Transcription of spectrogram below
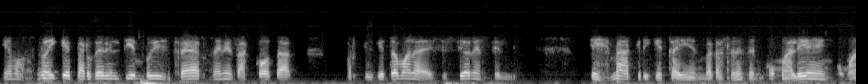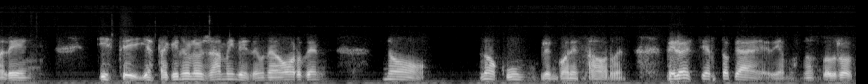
digamos, no hay que perder el tiempo y distraerse en esas cosas, porque el que toma la decisión es el es Macri, que está ahí en vacaciones en Cumalén, Cumalén, y este y hasta que no lo llamen desde una orden, no no cumplen con esa orden. Pero es cierto que, digamos, nosotros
